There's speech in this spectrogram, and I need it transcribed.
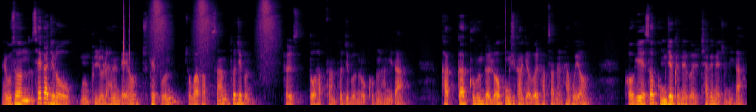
네, 우선 세 가지로 음, 분류를 하는데요. 주택분, 종합합산 토지분, 별도 합산 토지분으로 구분합니다. 각각 구분별로 공시 가격을 합산을 하고요. 거기에서 공제 금액을 차감해 줍니다.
